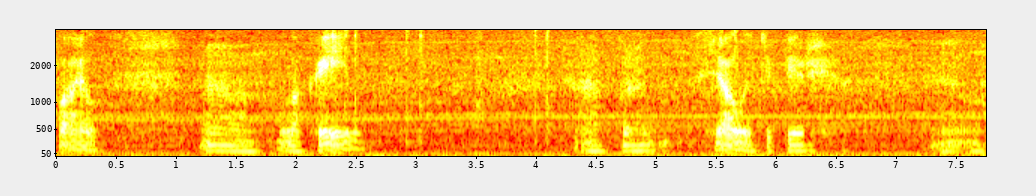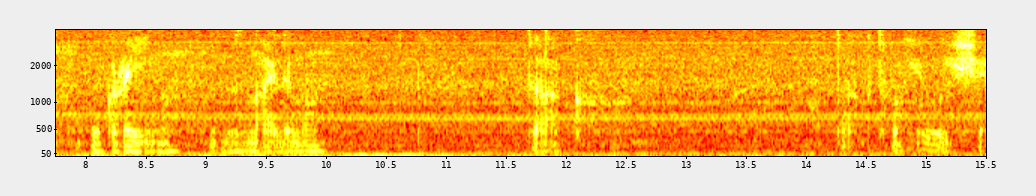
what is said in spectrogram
файл, locale. Е, пере- Взяли тепер е, Україну. Знайдемо. Так. Так, трохи вище.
